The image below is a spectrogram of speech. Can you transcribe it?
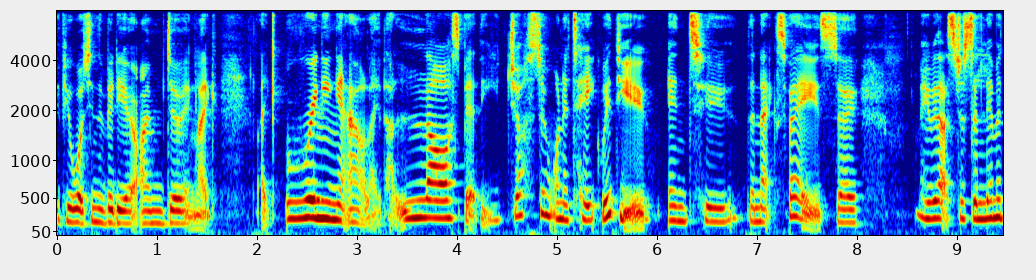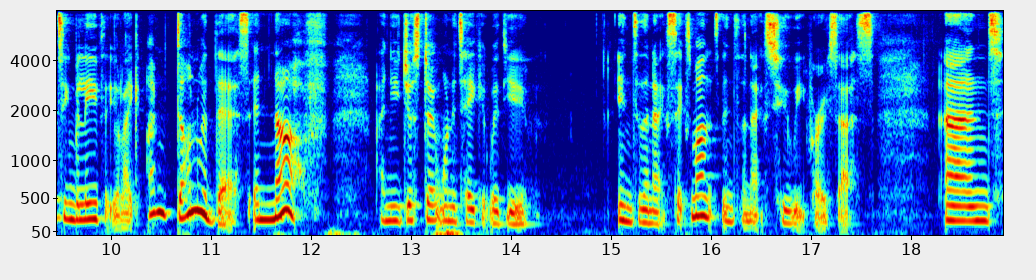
If you're watching the video, I'm doing like like wringing it out, like that last bit that you just don't want to take with you into the next phase. So maybe that's just a limiting belief that you're like, I'm done with this, enough, and you just don't want to take it with you into the next six months, into the next two week process. And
